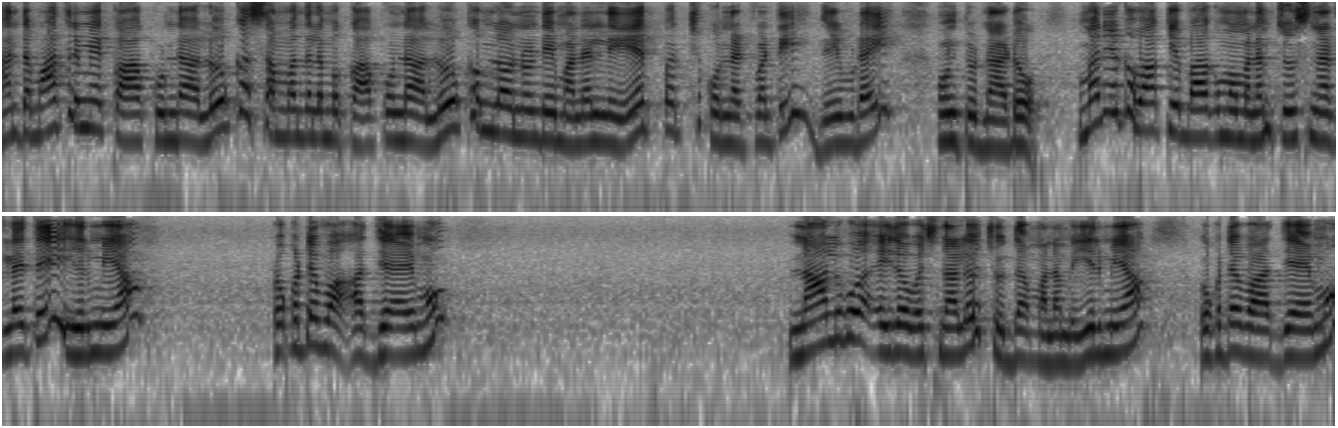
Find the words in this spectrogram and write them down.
అంత మాత్రమే కాకుండా లోక సంబంధము కాకుండా లోకంలో నుండి మనల్ని ఏర్పరచుకున్నటువంటి దేవుడు ఉంటున్నాడు. మరి ఒక వాక్య భాగము మనం చూసినట్లయితే ఇర్మియా ఒకటవ అధ్యాయము నాలుగు ఐదో వచనాలు చూద్దాం మనం. ఇర్మియా ఒకటవ అధ్యాయము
